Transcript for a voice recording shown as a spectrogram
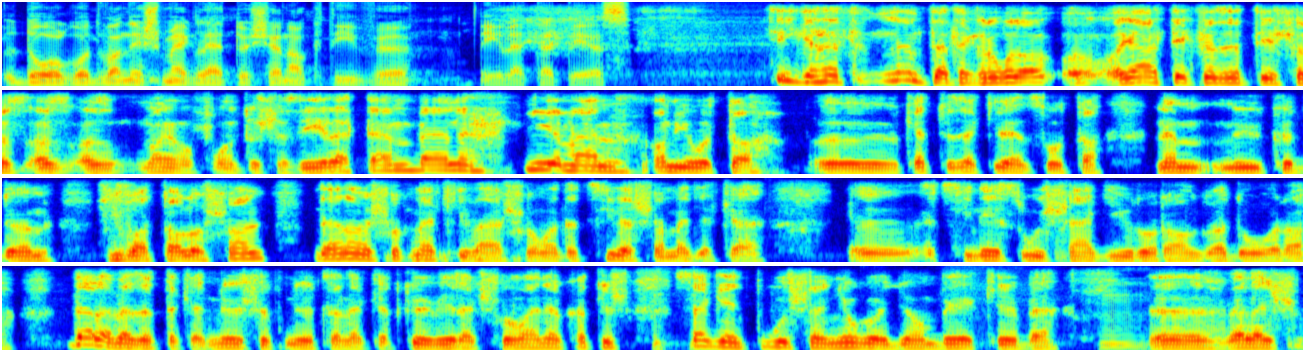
dolgod van, és meglehetősen aktív életet élsz. Igen, hát nem tettek róla, a játékvezetés az, az, az nagyon fontos az életemben. Nyilván amióta 2009 óta nem működöm hivatalosan, de nagyon sok meghívásom van, tehát szívesen megyek el egy színész újságíró rangadóra, de levezettek egy nősök, nőtleneket, kövérek, soványokat, és szegény pulsen nyugodjon békébe, hmm. vele is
